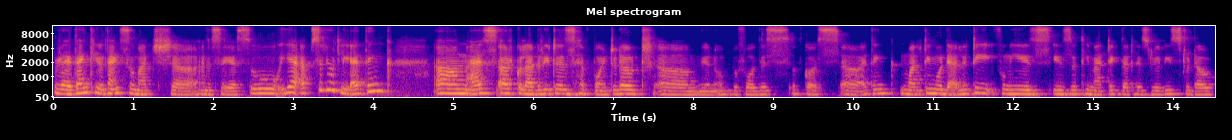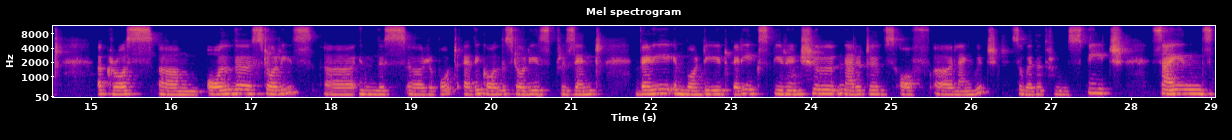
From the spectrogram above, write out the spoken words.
Right, thank you. Thanks so much, uh, Anasuya. So yeah, absolutely. I think um, as our collaborators have pointed out, um, you know, before this, of course, uh, I think multimodality for me is, is a thematic that has really stood out across um, all the stories uh, in this uh, report. I think all the stories present very embodied, very experiential narratives of uh, language. So whether through speech, signs,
